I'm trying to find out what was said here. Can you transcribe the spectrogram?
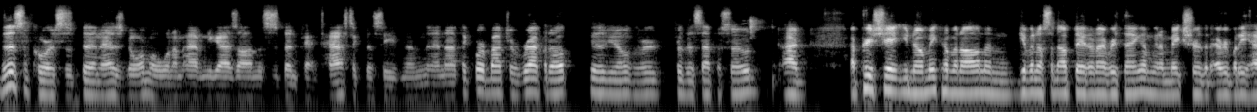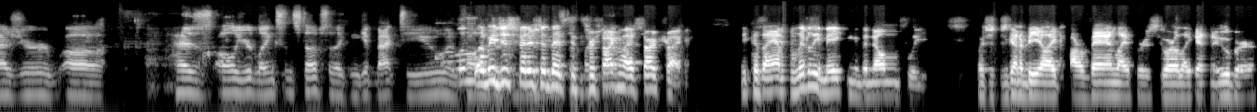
this of course has been as normal when I'm having you guys on. This has been fantastic this evening, and I think we're about to wrap it up. You know, for, for this episode, I appreciate you Gnomie coming on and giving us an update on everything. I'm going to make sure that everybody has your uh has all your links and stuff so they can get back to you. And Well, let me just finish with this since we're talking about Star Trek, because I am literally making the gnome fleet, which is going to be like our van lifers who are like an Uber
